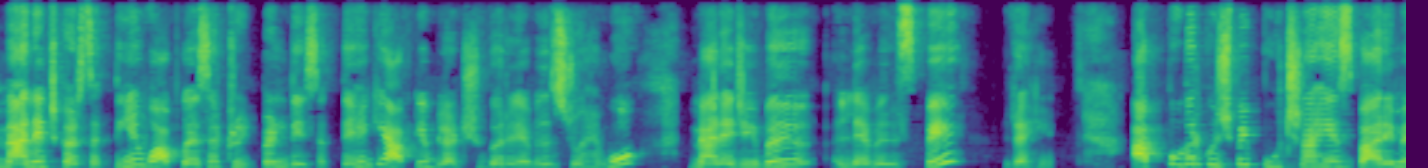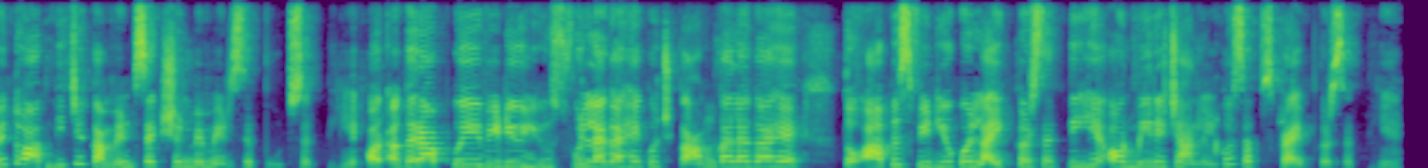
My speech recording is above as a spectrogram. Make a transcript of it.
मैनेज कर सकती हैं, वो आपको ऐसा ट्रीटमेंट दे सकते हैं कि आपके ब्लड शुगर लेवल्स जो हैं वो मैनेजेबल लेवल्स पे रहें। आपको अगर कुछ भी पूछना है इस बारे में तो आप नीचे कमेंट सेक्शन में मेरे से पूछ सकती हैं। और अगर आपको ये वीडियो यूज़फुल लगा है, कुछ काम का लगा है तो आप इस वीडियो को लाइक कर सकती हैं और मेरे चैनल को सब्सक्राइब कर सकती हैं।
